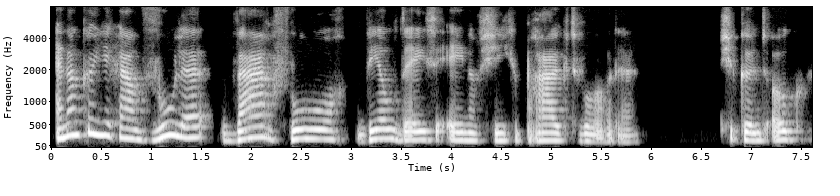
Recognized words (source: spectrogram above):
En dan kun je gaan voelen waarvoor wil deze energie gebruikt worden. Dus je kunt ook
